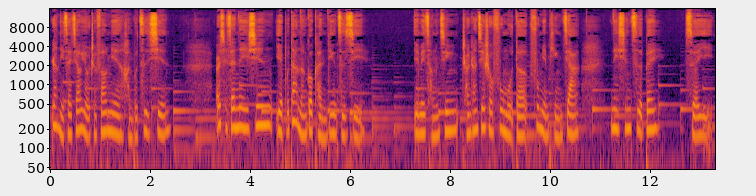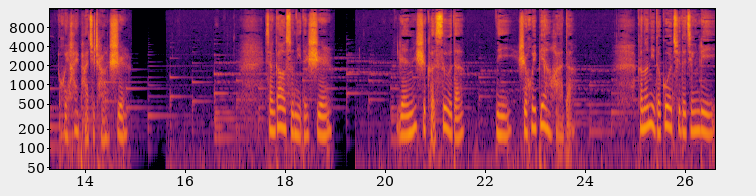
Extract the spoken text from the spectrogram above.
让你在交友这方面很不自信，而且在内心也不大能够肯定自己，因为曾经常常接受父母的负面评价，内心自卑，所以会害怕去尝试。想告诉你的是，人是可塑的，你是会变化的，可能你的过去的经历。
